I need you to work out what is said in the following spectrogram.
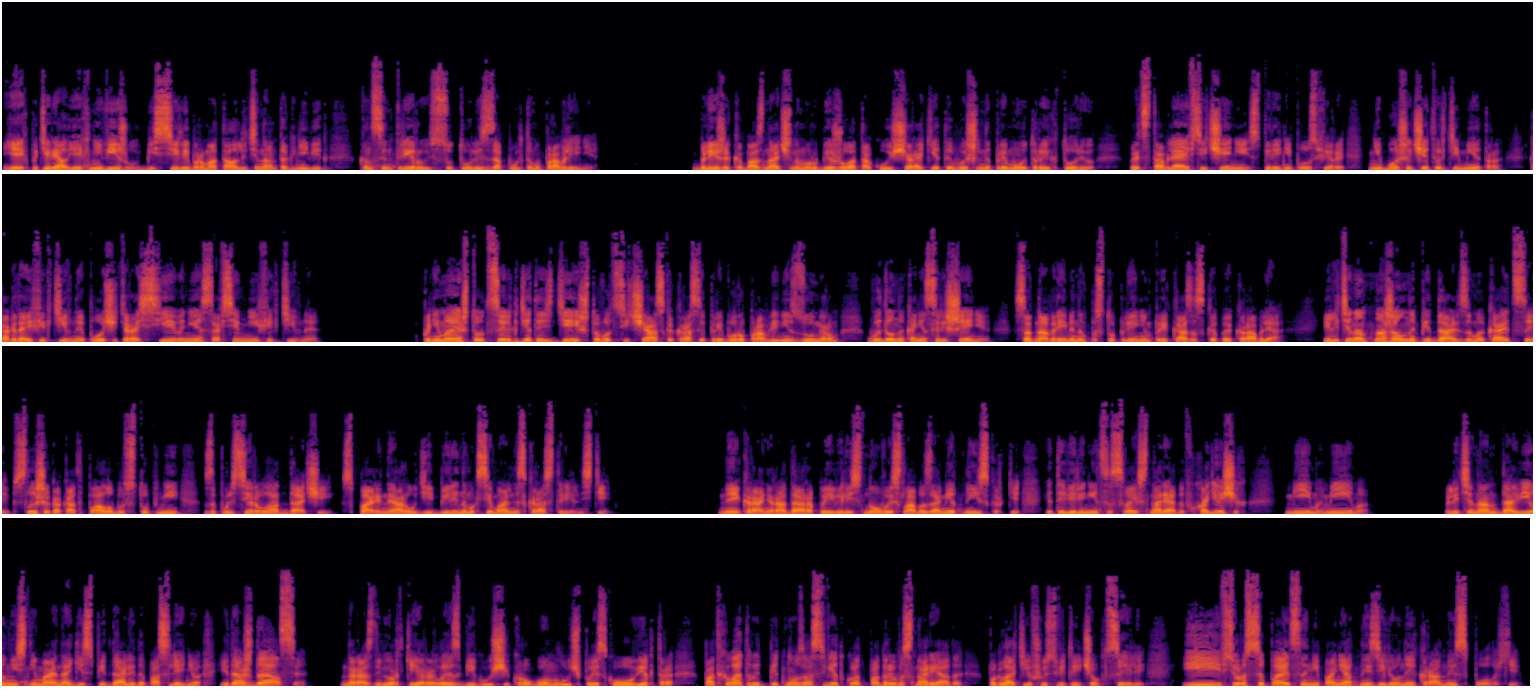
«Я их потерял, я их не вижу», — в бессилии бормотал лейтенант Огневик, концентрируясь, сутулясь за пультом управления. Ближе к обозначенному рубежу атакующие ракеты вышли на прямую траекторию, представляя в сечении с передней полусферы не больше четверти метра, когда эффективная площадь рассеивания совсем неэффективная. Понимая, что цель где-то здесь, что вот сейчас как раз и прибор управления зумером выдал наконец решение с одновременным поступлением приказа с КП корабля, и лейтенант нажал на педаль, замыкая цепь, слыша, как от палубы в ступни запульсировала отдачей, спаренные орудия били на максимальной скорострельности. На экране радара появились новые слабо заметные искорки. Это вереница своих снарядов, уходящих мимо, мимо. Лейтенант давил, не снимая ноги с педали до последнего, и дождался. На развертке РЛС бегущий кругом луч поискового вектора подхватывает пятно засветку от подрыва снаряда, поглотившую светлячок цели, и все рассыпается на непонятные зеленые экранные сполохи.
